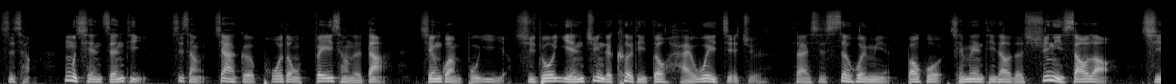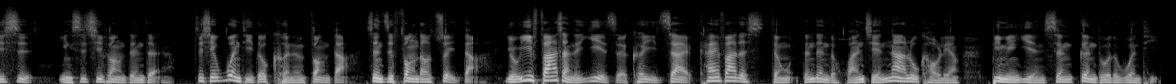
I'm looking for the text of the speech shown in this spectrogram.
市场，目前整体市场价格波动非常的大。监管不易啊，许多严峻的课题都还未解决。再来是社会面，包括前面提到的虚拟骚扰、歧视、隐私侵犯等等，这些问题都可能放大，甚至放到最大。有意发展的业者可以在开发的等等等的环节纳入考量，避免衍生更多的问题。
